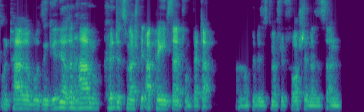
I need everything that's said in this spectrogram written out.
und Tage, wo sie einen geringeren haben, könnte zum Beispiel abhängig sein vom Wetter. Also man könnte sich zum Beispiel vorstellen, dass es an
